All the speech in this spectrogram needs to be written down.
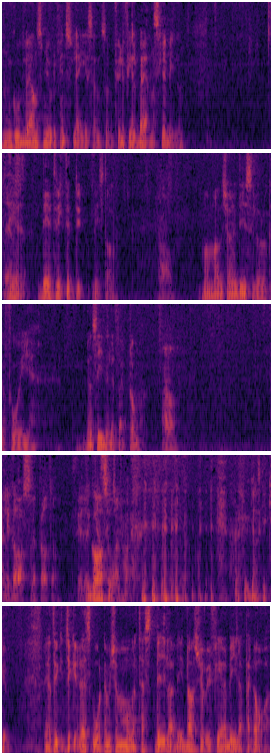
en god vän som gjorde för inte så länge sedan. Som fyllde fel bränsle i bilen. Det är, det är ett riktigt dyrt misstag. ja, Man, man kör en diesel och råkar få i bensin eller tvärtom. ja. Eller gas som vi pratade om. Eller gas, det är ganska kul. Men jag tycker, tycker det är svårt när vi kör många testbilar. Det, ibland kör vi flera bilar per dag.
